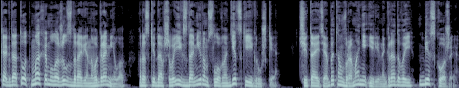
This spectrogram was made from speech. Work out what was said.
когда тот махом уложил здоровенного громилу, раскидавшего их с Дамиром словно детские игрушки. Читайте об этом в романе Ирины Градовой «Без кожи».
